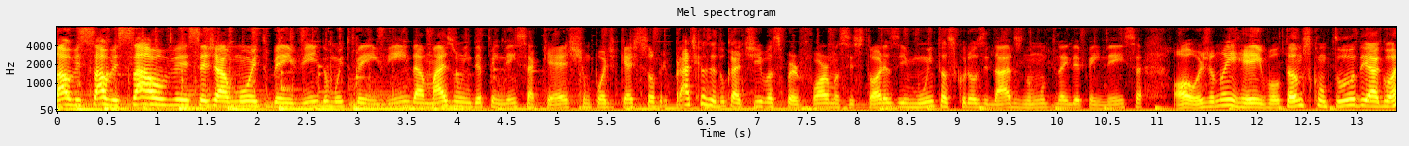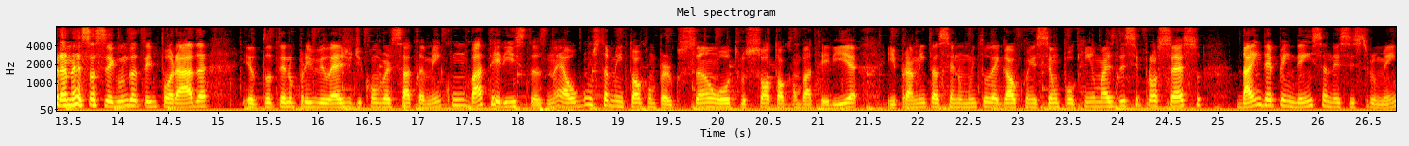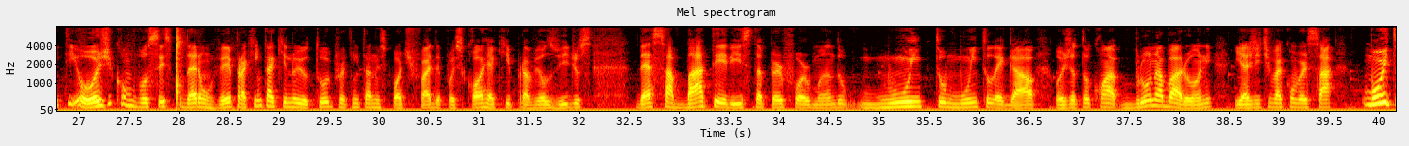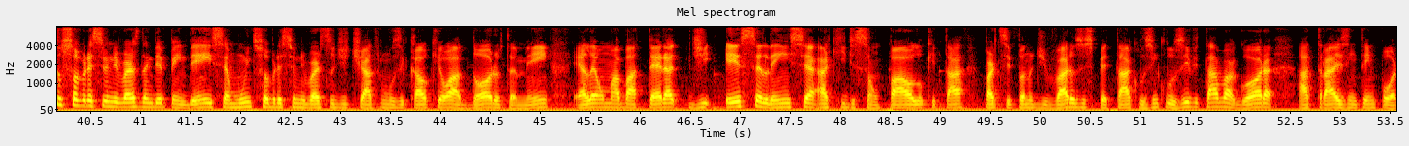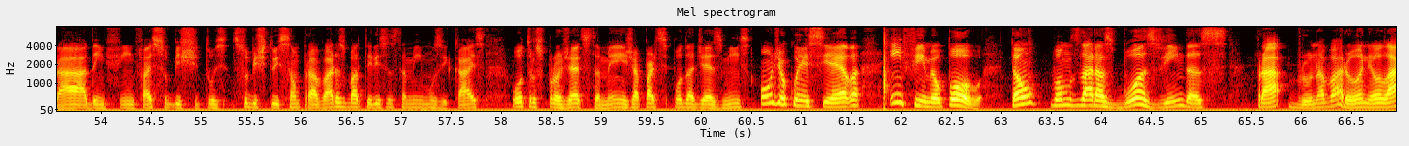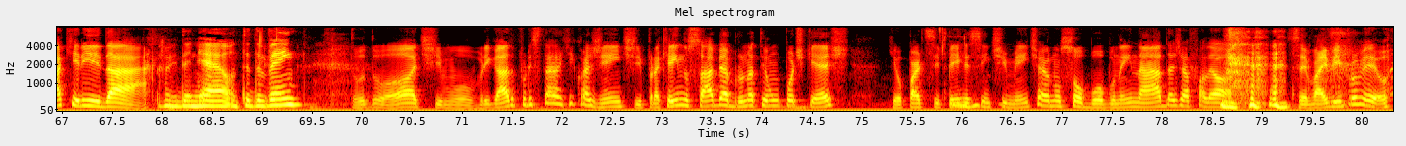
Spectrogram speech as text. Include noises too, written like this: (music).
Salve, salve, salve! Seja muito bem-vindo, muito bem-vinda a mais um Independência Cast, um podcast sobre práticas educativas, performance, histórias e muitas curiosidades no mundo da independência. Ó, hoje eu não errei, voltamos com tudo e agora (laughs) nessa segunda temporada eu tô tendo o privilégio de conversar também com bateristas, né? Alguns também tocam percussão, outros só tocam bateria e para mim tá sendo muito legal conhecer um pouquinho mais desse processo da independência nesse instrumento. E hoje, como vocês puderam ver, para quem tá aqui no YouTube, para quem tá no Spotify, depois corre aqui para ver os vídeos dessa baterista performando muito, muito legal. Hoje eu tô com a Bruna Baroni e a gente vai conversar muito sobre esse universo da independência, muito sobre esse universo de teatro musical que eu adoro também. Ela é uma batera de excelência aqui de São Paulo, que está participando de vários espetáculos, inclusive estava agora atrás em temporada, enfim, faz substitu substituição para vários bateristas também musicais, outros projetos também, já participou da Jasmines, onde eu conheci ela. Enfim, meu povo, então vamos dar as boas-vindas para Bruna Baroni. Olá, querida! Oi, Daniel, tudo bem? Tudo ótimo. Obrigado por estar aqui com a gente. Para quem não sabe, a Bruna tem um podcast que eu participei Sim. recentemente. Aí eu não sou bobo nem nada, já falei, ó, (laughs) você vai vir pro meu.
